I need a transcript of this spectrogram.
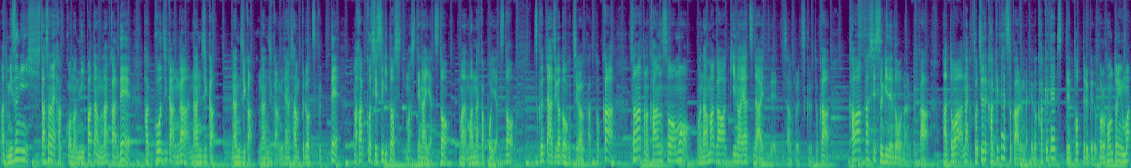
あと水に浸さない発酵の2パターンの中で発酵時間が何時間何時間何時間みたいなサンプルを作って、まあ、発酵しすぎとし,、まあ、してないやつと、まあ、真ん中っぽいやつと作って味がどう違うかとかその後の乾燥も、まあ、生乾きのやつであえてサンプル作るとか乾かしすぎでどうなるとかあとはなんか途中で欠けたやつとかあるんだけど欠けたやつって取ってるけどこれ本当にま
